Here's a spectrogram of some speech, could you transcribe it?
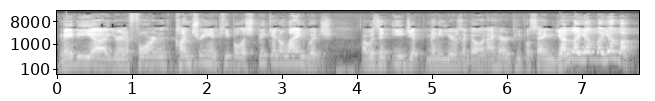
maybe uh, you're in a foreign country and people are speaking a language I was in Egypt many years ago and I heard people saying, Yalla, yalla, yalla.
